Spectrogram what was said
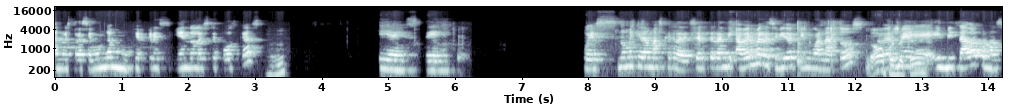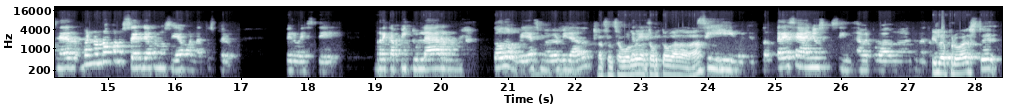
a nuestra segunda mujer creciendo de este podcast. Y este, pues no me queda más que agradecerte, Randy, haberme recibido aquí en Guanatos, No, pues, ¿de haberme invitado a conocer, bueno, no conocer, ya conocía Guanatos, pero, pero este, recapitular todo, ya se me había olvidado. Hasta el sabor de la torta ahogada, ¿verdad? Sí, oye, 13 años sin haber probado nuevamente una ¿Y la probaste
